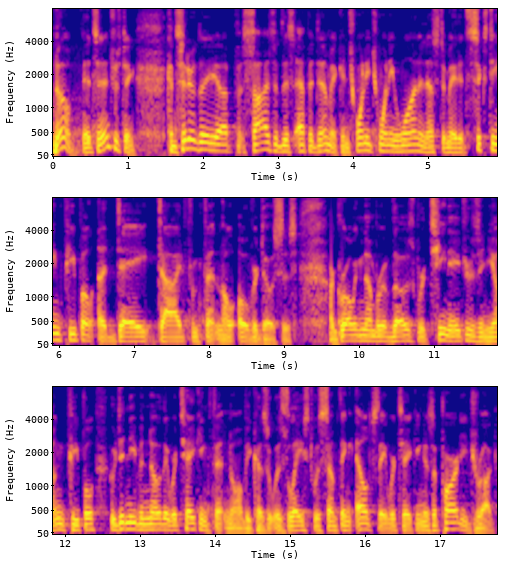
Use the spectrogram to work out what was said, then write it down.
No, it's interesting. Consider the uh, size of this epidemic. In 2021, an estimated 16 people a day died from fentanyl overdoses. A growing number of those were teenagers and young people who didn't even know they were taking fentanyl because it was laced with something else they were taking as a party drug.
